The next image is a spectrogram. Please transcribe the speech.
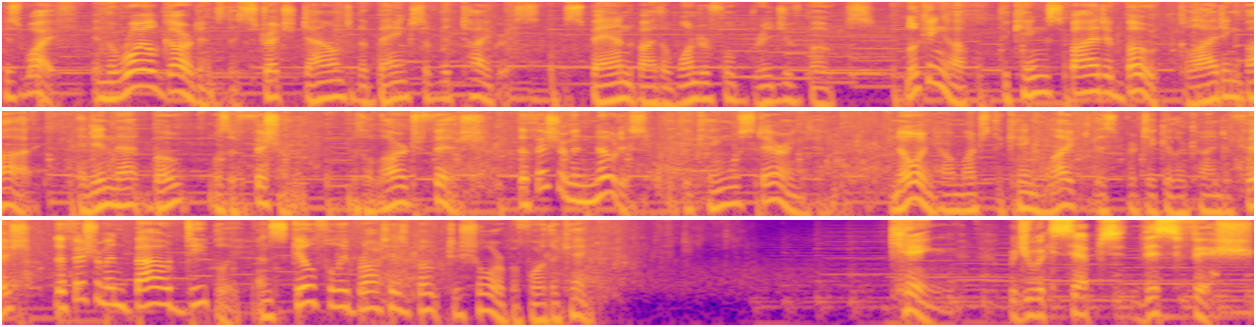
his wife, in the royal gardens that stretched down to the banks of the Tigris, spanned by the wonderful bridge of boats. Looking up, the king spied a boat gliding by, and in that boat was a fisherman with a large fish. The fisherman noticed that the king was staring at him. Knowing how much the king liked this particular kind of fish, the fisherman bowed deeply and skillfully brought his boat to shore before the king. King, would you accept this fish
